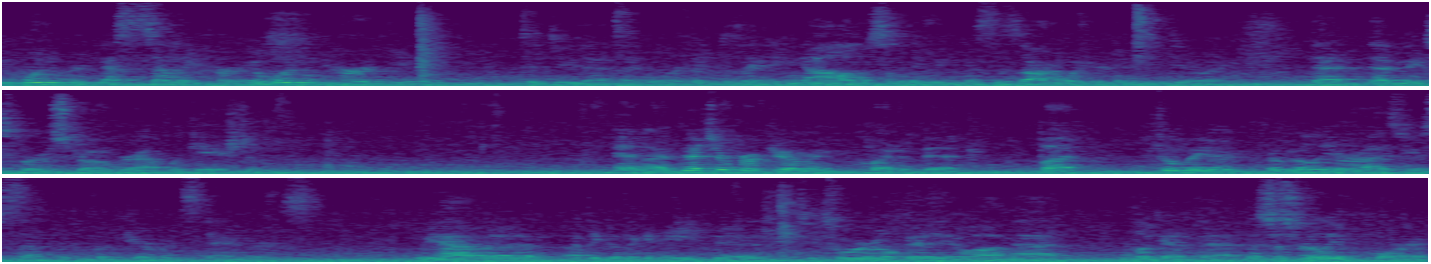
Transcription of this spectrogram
it wouldn't necessarily hurt. It wouldn't hurt you to do that type of work. It does acknowledge some of the weaknesses are and what you're to be doing. That that makes for a stronger application. And I've mentioned procurement quite a bit, but familiar, familiarize yourself with procurement standards. We have a, I think it was like an eight minute tutorial video on that. Look at that. That's just really important.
